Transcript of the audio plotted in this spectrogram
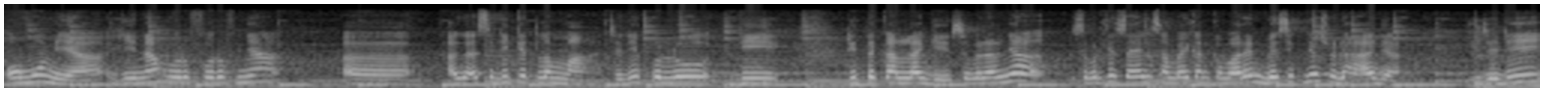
umum ya Gina huruf-hurufnya uh, agak sedikit lemah. Jadi perlu di ditekan lagi. Sebenarnya seperti saya sampaikan kemarin basicnya sudah ada. Jadi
